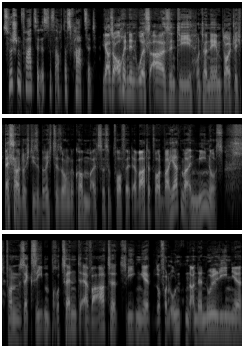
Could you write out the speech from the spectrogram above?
Zwischenfazit? Ist das auch das Fazit? Ja, also auch in den USA sind die Unternehmen deutlich besser durch diese Berichtssaison Saison gekommen, als das im Vorfeld erwartet worden war. Hier hatten wir ein Minus von sechs, sieben Prozent erwartet, liegen jetzt so von unten an der Nulllinie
